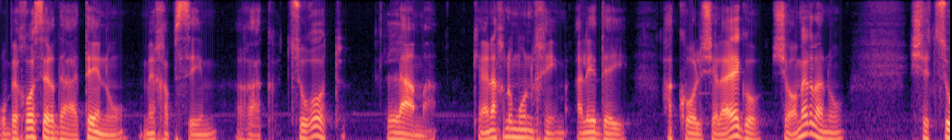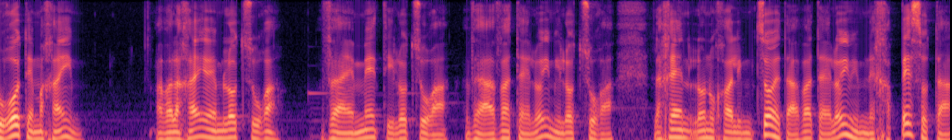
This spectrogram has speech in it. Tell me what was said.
ובחוסר דעתנו, מחפשים רק צורות. למה? כי אנחנו מונחים על ידי הקול של האגו, שאומר לנו שצורות הם החיים, אבל החיים הם לא צורה. והאמת היא לא צורה, ואהבת האלוהים היא לא צורה. לכן לא נוכל למצוא את אהבת האלוהים אם נחפש אותה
